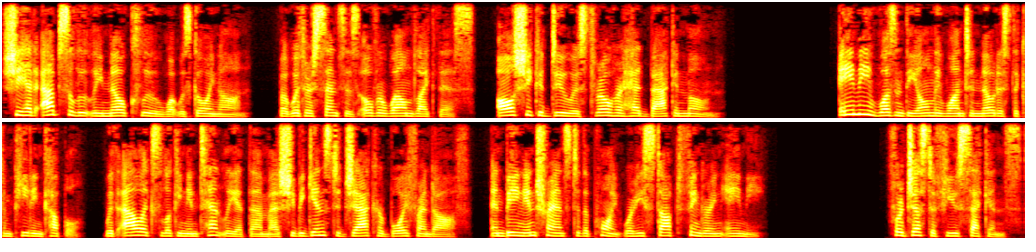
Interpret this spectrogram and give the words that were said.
She had absolutely no clue what was going on, but with her senses overwhelmed like this, all she could do is throw her head back and moan. Amy wasn't the only one to notice the competing couple, with Alex looking intently at them as she begins to jack her boyfriend off, and being entranced to the point where he stopped fingering Amy. For just a few seconds.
